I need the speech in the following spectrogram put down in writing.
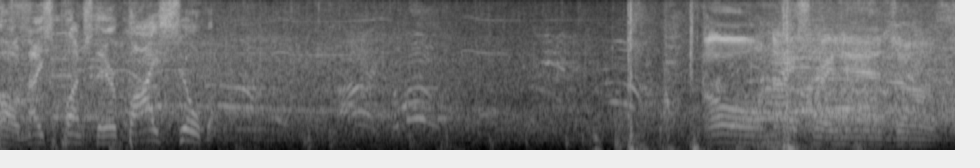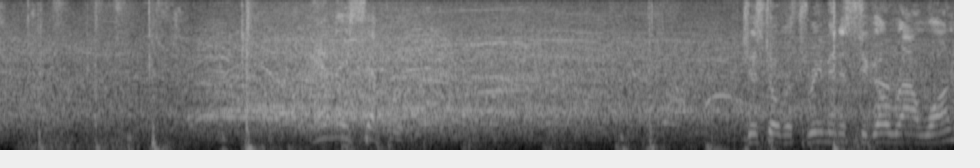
Oh, nice punch there by Silva. Oh, nice right hand, Jones. And they separate. Just over three minutes to go, round one.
